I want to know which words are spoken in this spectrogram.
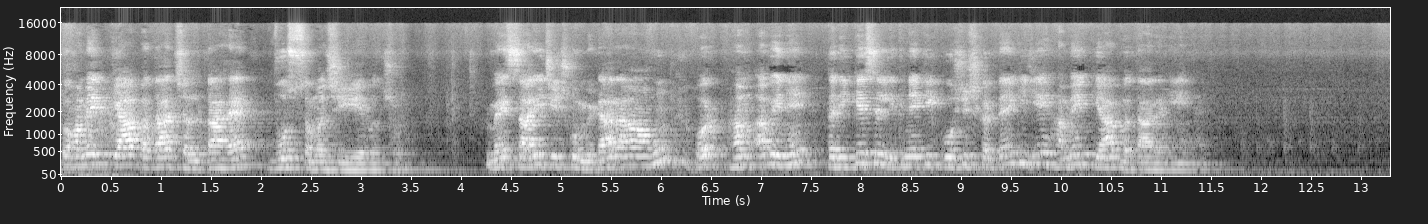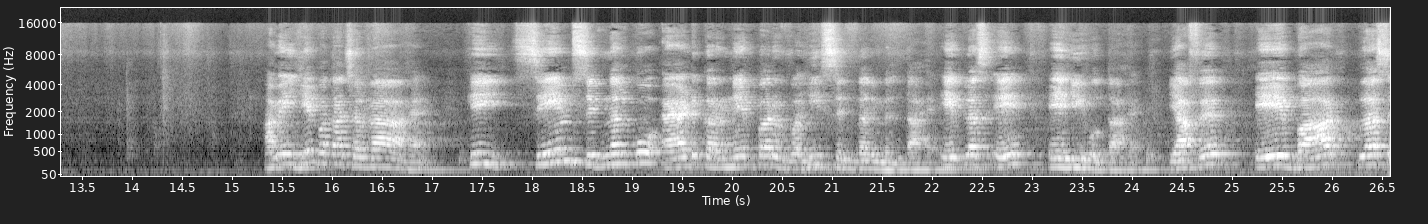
तो हमें क्या पता चलता है, वो समझिए, बच्चों। मैं सारी चीज़ को मिटा रहा हूँ और हम अब इन्हें तरीके से लिखने की कोशिश करते हैं कि ये हमें क्या बता रहे हैं। हमें ये पता चल रहा है कि सेम सिग्नल को ऐड करने पर वही सिग्नल मिलता है। ए प्लस ए ए ही होता है। या फिर ए बार प्लस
